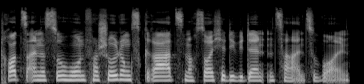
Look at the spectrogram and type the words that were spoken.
trotz eines so hohen Verschuldungsgrads noch solche Dividenden zahlen zu wollen.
